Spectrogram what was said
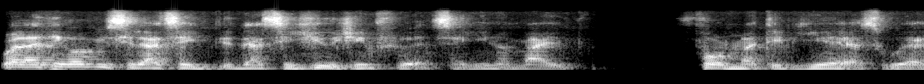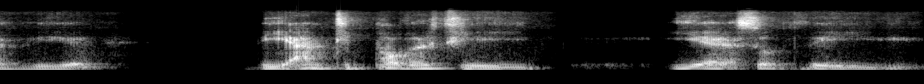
Well, I think obviously that's a that's a huge influence. You know, my formative years were the the anti-poverty years of the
